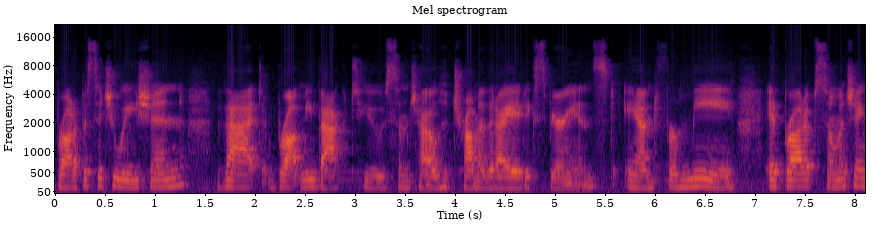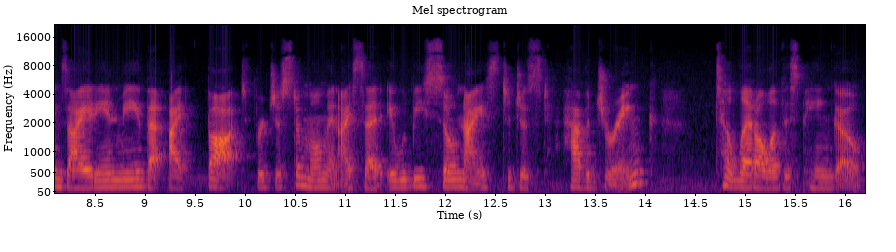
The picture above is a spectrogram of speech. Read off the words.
brought up a situation that brought me back to some childhood trauma that I had experienced. And for me, it brought up so much anxiety in me that I thought for just a moment, I said, it would be so nice to just have a drink to let all of this pain go.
